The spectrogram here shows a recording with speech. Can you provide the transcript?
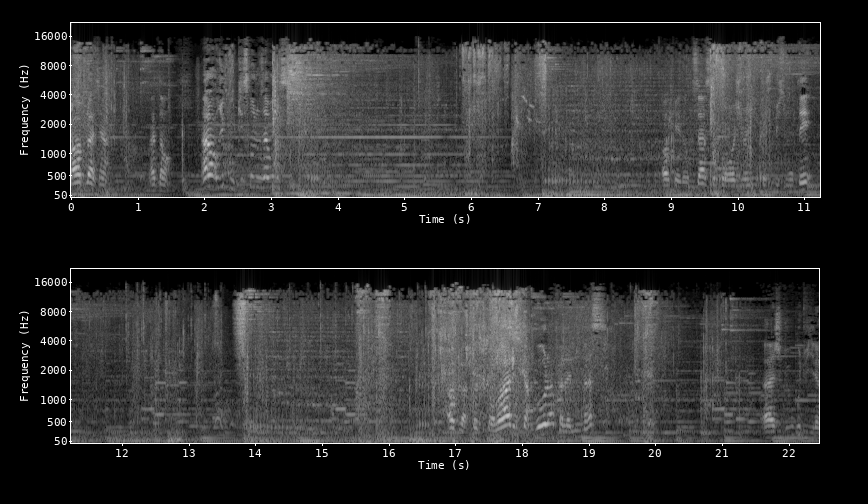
Hop là, tiens. Attends. Alors, du coup, qu'est-ce que nous avons ici? Ok, donc ça, c'est pour, j'imagine que je puisse monter. Hop là, toi tu t'en vas, l'escargot là, pas la limace. Euh, J'ai plus beaucoup de vie là.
